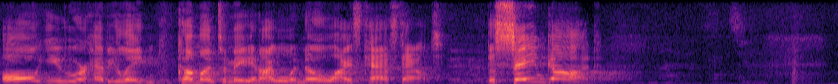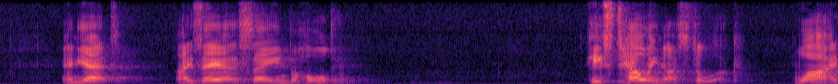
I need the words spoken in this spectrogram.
all you who are heavy laden, come unto me, and I will in no wise cast out. Amen. The same God. And yet, Isaiah is saying, Behold him. He's telling us to look. Why?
